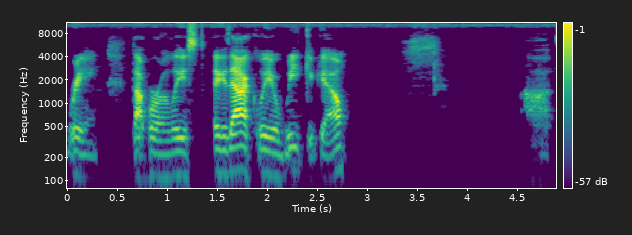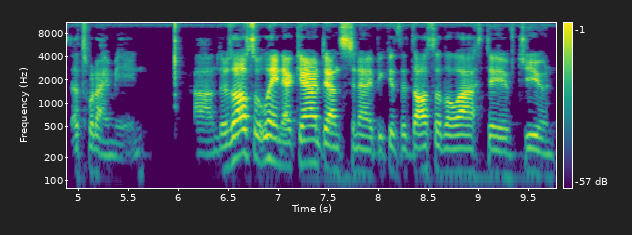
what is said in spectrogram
3 that were released exactly a week ago. Uh, that's what I mean. Um, there's also late night countdowns tonight because it's also the last day of June.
